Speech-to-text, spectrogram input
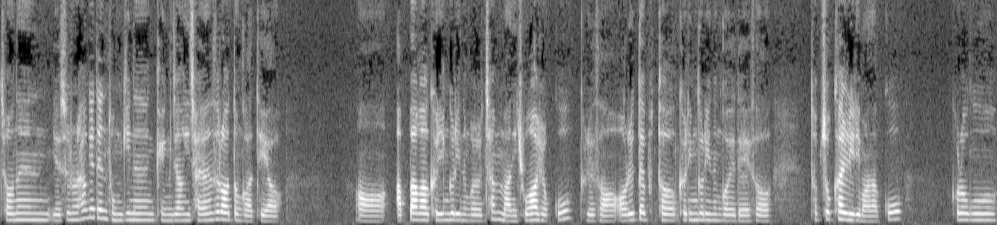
저는 예술을 하게 된 동기는 굉장히 자연스러웠던 것 같아요. 어, 아빠가 그림 그리는 걸 참 많이 좋아하셨고, 그래서 어릴 때부터 그림 그리는 거에 대해서 접촉할 일이 많았고, 그러고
